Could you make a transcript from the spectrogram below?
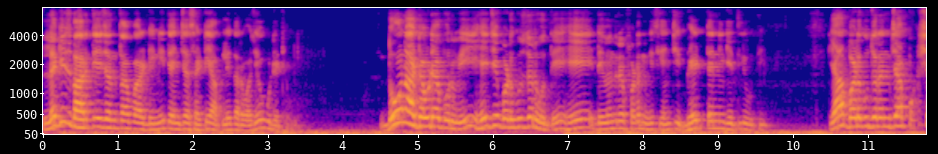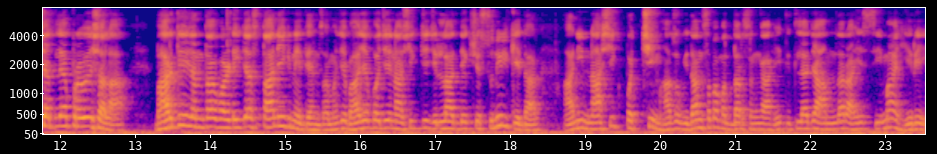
लगेच भारतीय जनता पार्टीने त्यांच्यासाठी आपले दरवाजे उघडे ठेवले. दोन आठवड्यापूर्वी हे जे बडगुजर होते हे देवेंद्र फडणवीस यांची भेट त्यांनी घेतली होती. या बडगुजरांच्या पक्षातल्या प्रवेशाला भारतीय जनता पार्टीच्या स्थानिक नेत्यांचा म्हणजे भाजपचे नाशिकचे जिल्हाध्यक्ष सुनील केदार आणि नाशिक पश्चिम हा जो विधानसभा मतदारसंघ आहे तिथल्या ज्या आमदार आहेत सीमा हिरे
